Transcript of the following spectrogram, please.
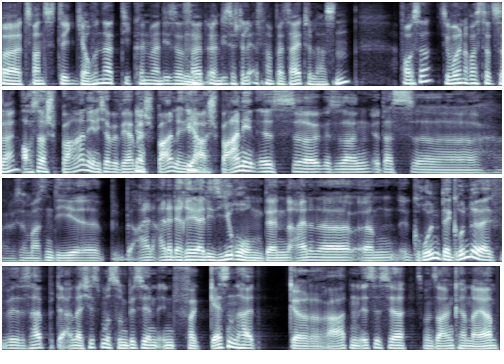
äh, 20. Jahrhundert, die können wir an dieser, Mhm. Seite, an dieser Stelle erstmal beiseite lassen. Außer, Sie wollen noch was dazu sagen? Außer Spanien, ich habe, wir haben ja, Ja, Spanien. genau. Ja, Spanien ist äh, sozusagen das, äh, gewissermaßen die äh, ein, eine der Realisierungen, denn einer der ähm, Grund, der Gründe, weshalb der Anarchismus so ein bisschen in Vergessenheit geraten ist, ist ja, dass man sagen kann, naja,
